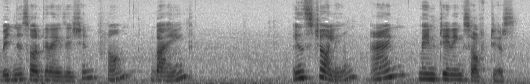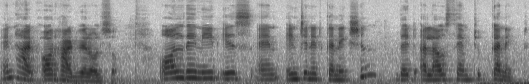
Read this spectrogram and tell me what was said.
business organization from buying, installing and maintaining softwares and hard or hardware also. All they need is an internet connection that allows them to connect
